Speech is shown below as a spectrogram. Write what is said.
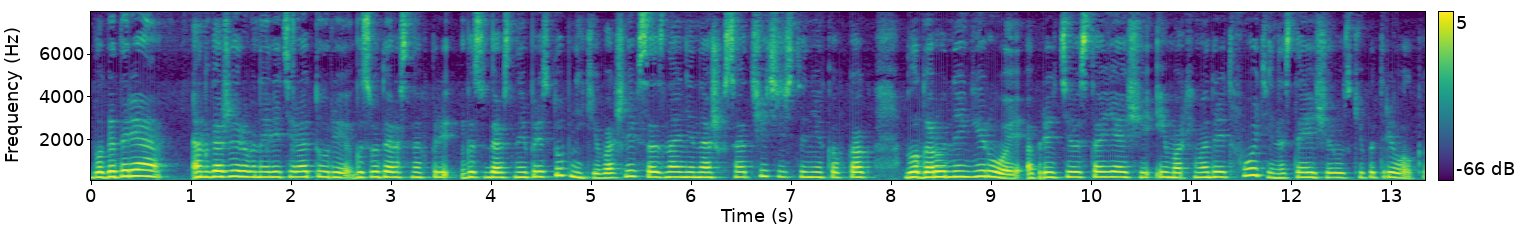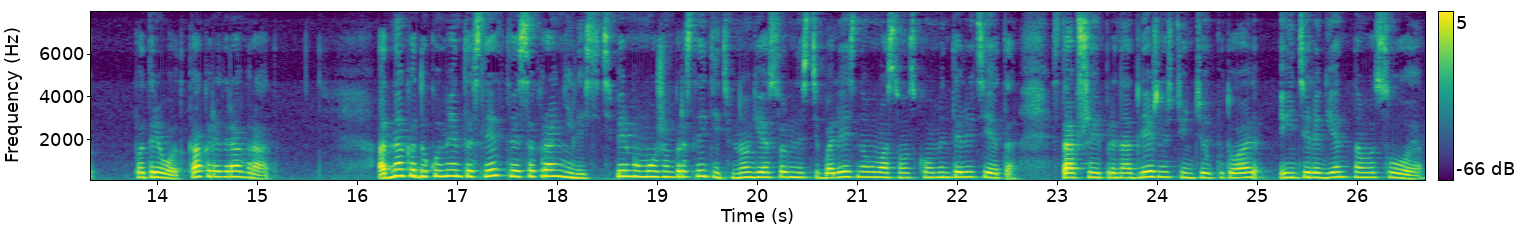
Благодаря ангажированной литературе государственных, государственные преступники вошли в сознание наших соотечественников как благородные герои, а противостоящий им архимандрит Фотий, настоящий русский патриот, патриот как ретроград. Однако документы следствия сохранились, и теперь мы можем проследить многие особенности болезненного масонского менталитета, ставшие принадлежностью интеллигентного слоя.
